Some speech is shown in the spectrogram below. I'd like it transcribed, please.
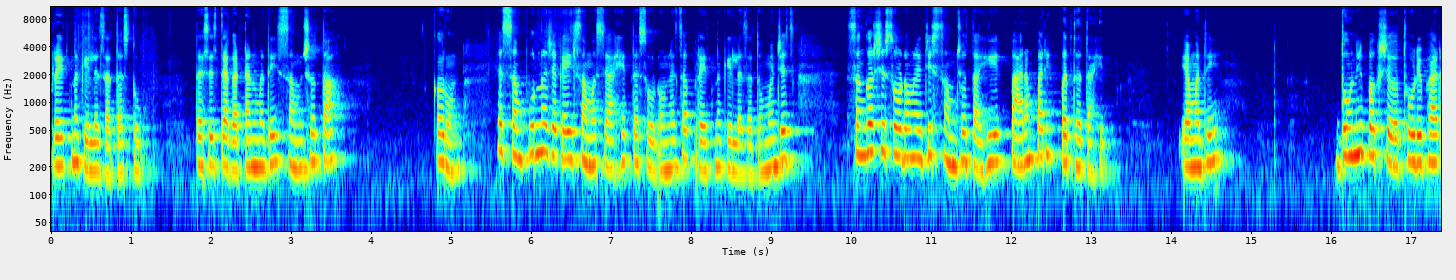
प्रयत्न केला जात असतो. तसेच त्या गटांमध्ये समझोता करून या संपूर्ण ज्या काही समस्या आहेत त्या सोडवण्याचा प्रयत्न केला जातो. म्हणजेच संघर्ष सोडवण्याची समझोता ही एक पारंपरिक पद्धत आहे. यामध्ये दोन्ही पक्ष थोडीफार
